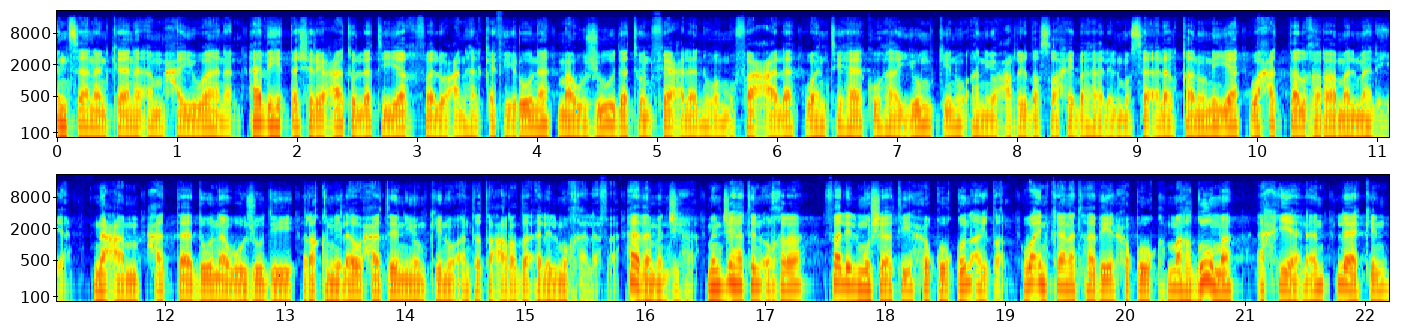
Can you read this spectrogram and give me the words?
إنسانا كان أم حيوانا. هذه التشريعات التي يغفل عنها الكثيرون موجودة فعلا ومفعلة وانتهاكها يمكن أن يعرض صاحبها للمساءلة القانونية وحتى الغرامة المالية. نعم حتى دون وجود رقم لوحة يمكن أن تتعرض للمخالفة. هذا من جهة. من جهة أخرى فللمشاة حقوق أيضا. وإن كانت هذه الحقوق مهضومة أحيانا لكن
